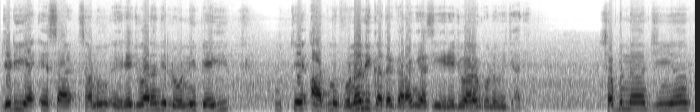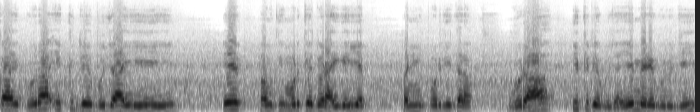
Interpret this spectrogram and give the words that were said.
ਜਿਹੜੀ ਹੈ ਇਹ ਸਾ- ਸਾਨੂੰ ਹੀਰੇ ਜਵਾਰਾਂ ਦੀ ਲੋੜ ਨਹੀਂ ਪਏਗੀ। ਉੱਤੇ ਆਤਮਿਕ ਗੁਣਾਂ ਦੀ ਕਦਰ ਕਰਾਂਗੇ ਅਸੀਂ, ਹੀਰੇ ਜਵਾਰਾਂ ਕੋਲੋਂ ਵੀ ਜ਼ਿਆਦਾ। ਸਭਨਾ ਜੀਆਂ ਕਾ ਪੂਰਾ ਇੱਕ ਦੇ 부ਝਾਈ ਇਹ ਪੰਕਤੀ ਮੁੜ ਕੇ ਦੁਹਰਾਈ ਗਈ ਹੈ ਪੰਜਵੀਂ ਪੌੜੀ ਦੀ ਤਰ੍ਹਾਂ। ਗੁਰਾ, ਇੱਕ ਦੇ 부ਝਾਈ ਇਹ ਮੇਰੇ ਗੁਰੂ ਜੀ,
